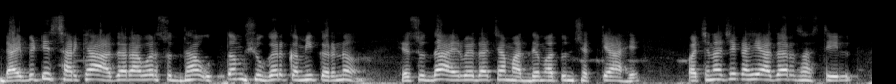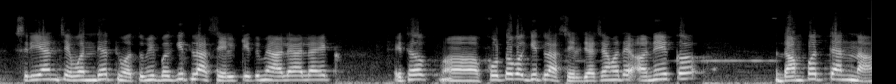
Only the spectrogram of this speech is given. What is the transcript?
डायबिटीस सारख्या आजारावर सुद्धा उत्तम शुगर कमी करणं हे सुद्धा आयुर्वेदाच्या माध्यमातून शक्य आहे. पचनाचे काही आजार असतील स्त्रियांचे वंध्यत्व तुम्ही बघितलं असेल की तुम्ही आल्या आल्या एक इथं फोटो बघितला असेल ज्याच्यामध्ये अनेक दाम्पत्यांना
